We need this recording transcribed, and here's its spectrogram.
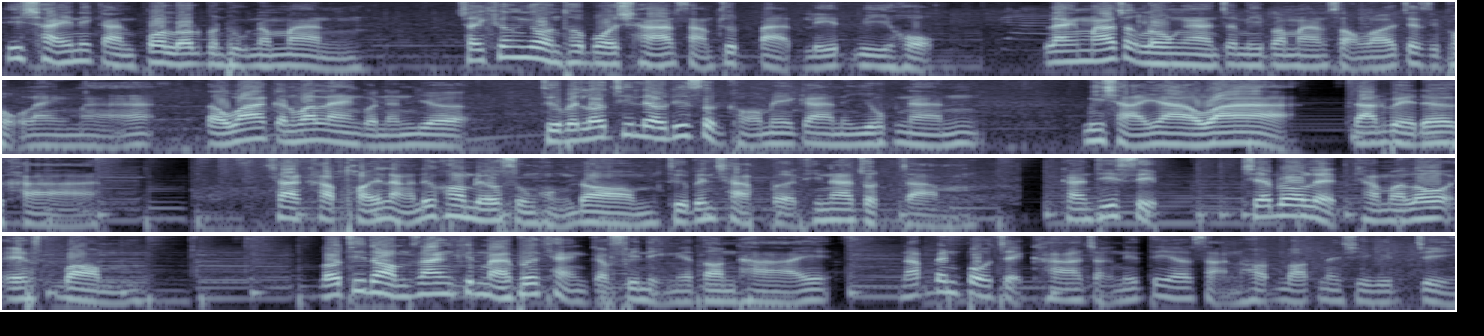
ที่ใช้ในการปล้นรถบรรทุกน้ำมัน ใช้เครื่องยนต์เทอร์โบชาร์จ 3.8 ลิตร V6 แรงม้าจากโรงงานจะมีประมาณ 276 แรงม้า แต่ว่ากันว่าแรงกว่านั้นเยอะ ถือเป็นรถที่เร็วที่สุดของอเมริกาในยุคนั้น มีฉายาว่า Darth Vader Car ฉากขับถอยหลังด้วยความเร็วสูงของดอม ถือเป็นฉากเปิดที่น่าจดจำคันที่ 10 Chevrolet Camaro F-Bomb รถที่ดอมสร้างขึ้นมาเพื่อแข่งกับฟินิกในตอนท้าย นับเป็นโปรเจกต์คาร์จากนิตยสาร Hot Rod ในชีวิตจริง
